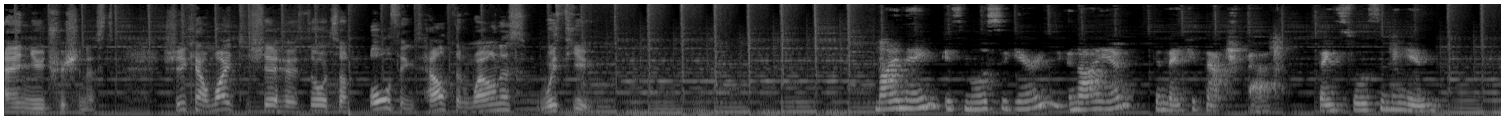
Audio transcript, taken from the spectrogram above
and nutritionist. She can't wait to share her thoughts on all things health and wellness with you. My name is Melissa Gearing, and I am the Naked Naturopath. Thanks for listening in.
